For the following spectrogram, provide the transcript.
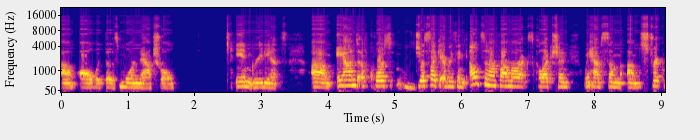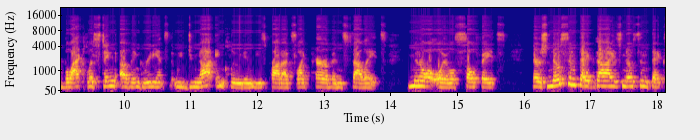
um, all with those more natural ingredients. Um, and of course, just like everything else in our Farm Rx collection, we have some um, strict blacklisting of ingredients that we do not include in these products like parabens, phthalates, mineral oils, sulfates. There's no synthetic dyes, no synthetic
